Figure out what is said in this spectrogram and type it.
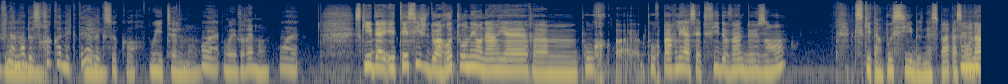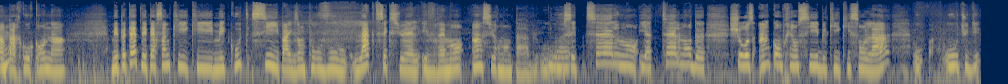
finalement de Mhm. se reconnecter Oui. avec ce corps. Oui, tellement. Ouais, Oui, vraiment. ouais. Ce qui va été, si je dois retourner en arrière euh, pour, euh, pour parler à cette fille de 22 ans, ce qui est impossible, n'est-ce pas? Parce qu'on a un Mhm. parcours qu'on a. Mais peut-être les personnes qui, qui m'écoutent, si par exemple pour vous, l'acte sexuel est vraiment insurmontable, ou, Ouais. c'est tellement, il y a tellement de choses incompréhensibles qui, qui sont là, où tu dis,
